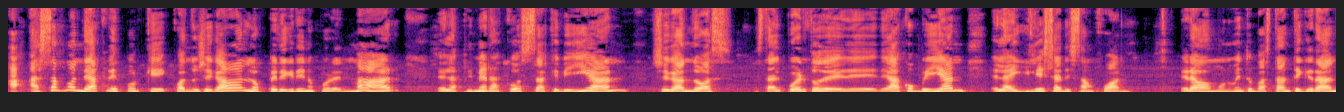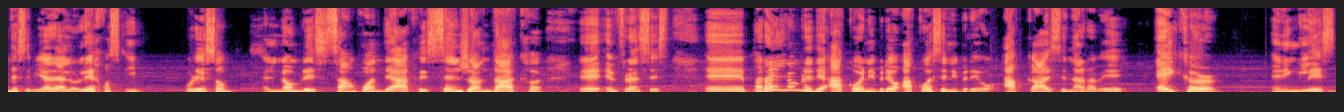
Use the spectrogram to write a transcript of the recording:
A, a, San Juan de Acre es porque cuando llegaban los peregrinos por el mar, eh, la primera cosa que veían, llegando hasta el puerto de, de, de, Aco, veían la iglesia de San Juan. Era un monumento bastante grande, se veía de a lo lejos y por eso el nombre es San Juan de Acre, Saint Jean d'Acre eh, en francés. Eh, para el nombre de Aco en hebreo, Aco es en hebreo, Aka es en árabe, Acre en inglés.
